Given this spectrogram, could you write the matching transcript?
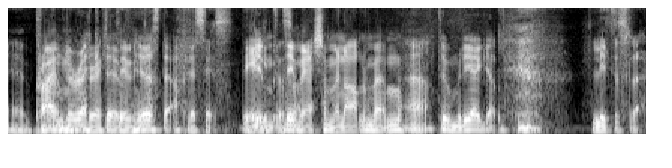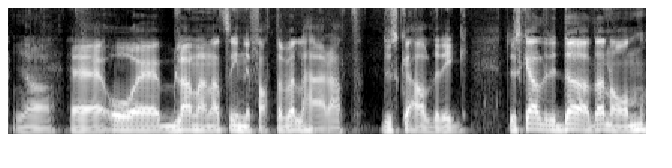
Eh, Prime Directive, ja. just det. Precis, det Det är är, lite det är mer som en allmän Ja. tumregel. Lite sådär. Ja. Eh, och eh, bland annat så innefattar väl det här att du ska aldrig, du ska aldrig döda någon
